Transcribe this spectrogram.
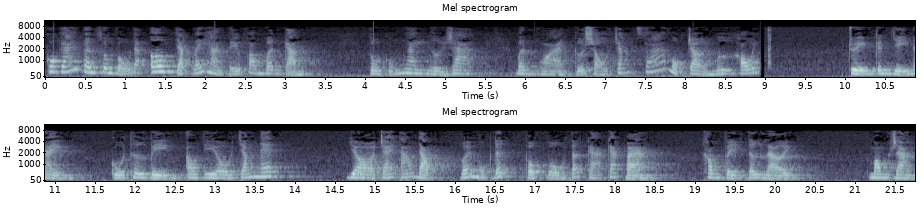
Cô gái tên Xuân Vũ đã ôm chặt lấy hàng tiểu phong bên cạnh. Tôi cũng ngay người ra. Bên ngoài cửa sổ trắng xóa một trời mưa khói. Truyện kinh dị này của thư viện audio.net Do trái táo đọc với mục đích phục vụ tất cả các bạn. Không vì tư lợi Mong rằng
